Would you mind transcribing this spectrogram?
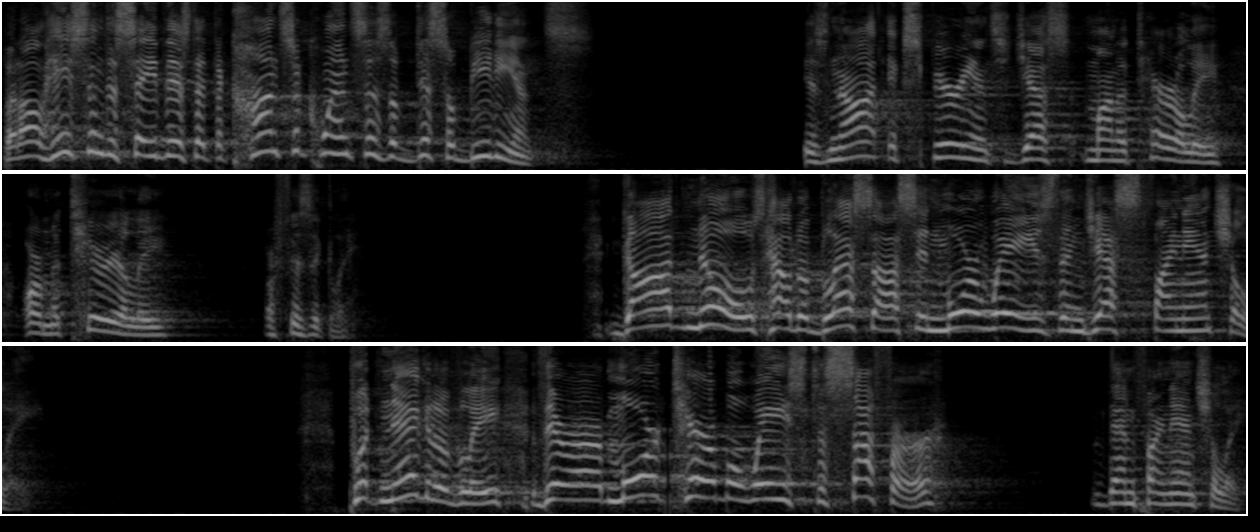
But I'll hasten to say this that the consequences of disobedience is not experienced just monetarily or materially or physically. God knows how to bless us in more ways than just financially. Put negatively, there are more terrible ways to suffer than financially.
